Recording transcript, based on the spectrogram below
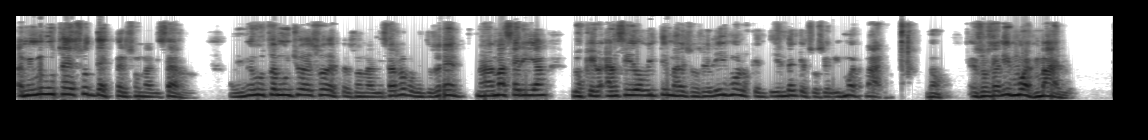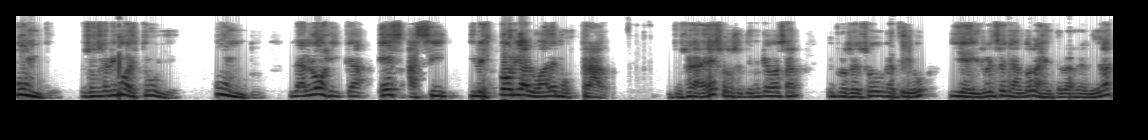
a, mí me gusta eso despersonalizarlo. A mí me gusta mucho eso despersonalizarlo porque entonces nada más serían los que han sido víctimas del socialismo los que entienden que el socialismo es malo. No, el socialismo es malo. Punto. El socialismo destruye. Punto. La lógica es así y la historia lo ha demostrado. Entonces a eso se tiene que basar el proceso educativo y irle enseñando a la gente la realidad.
